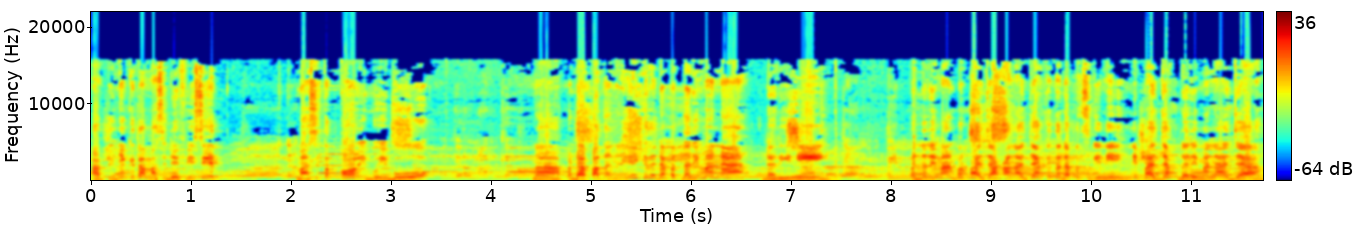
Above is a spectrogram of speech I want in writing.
Artinya kita masih defisit masih tekor ibu-ibu Nah, pendapatan ini kita dapat dari mana? Dari ini. Penerimaan perpajakan aja kita dapat segini. Ini pajak dari mana aja?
